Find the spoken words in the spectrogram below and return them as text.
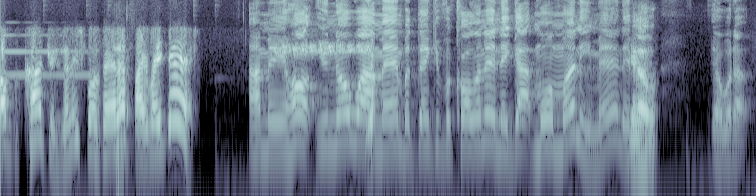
other countries, and they supposed to have that fight right there. I mean, Hawk, you know why, man? But thank you for calling in. They got more money, man. They Yo. yo, what up?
